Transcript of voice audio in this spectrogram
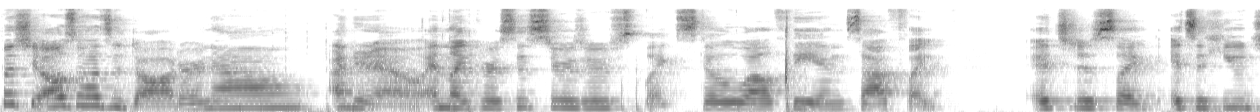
But she also has a daughter now. I don't know, and like her sisters are like still wealthy and stuff. Like it's just like it's a huge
